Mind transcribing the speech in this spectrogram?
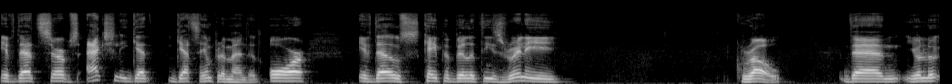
if that service actually get gets implemented or if those capabilities really grow, then you're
